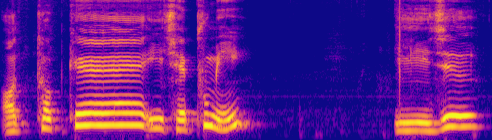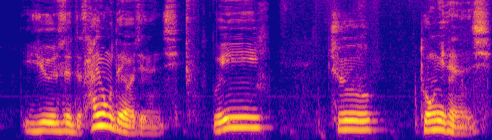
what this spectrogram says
어떻게 이 제품이 is used 사용되어지는지 의주 동이 되는지.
